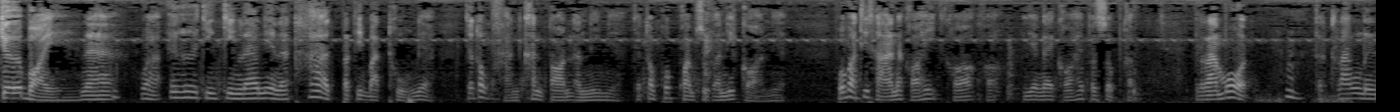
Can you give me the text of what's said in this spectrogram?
เจอบ่อยนะฮะว่าเออจริง ๆ แล้วเนี่ยนะถ้าปฏิบัติถูกเนี่ยจะต้องผ่านขั้นตอนอันนี้เนี่ย จะต้องพบความสุขอันนี้ก่อนเนี่ยผมอธิษฐานนะขอให้ขอขอยังไงขอให้ประสบกับ ราโมทย์สักครั้งหนึ่ง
